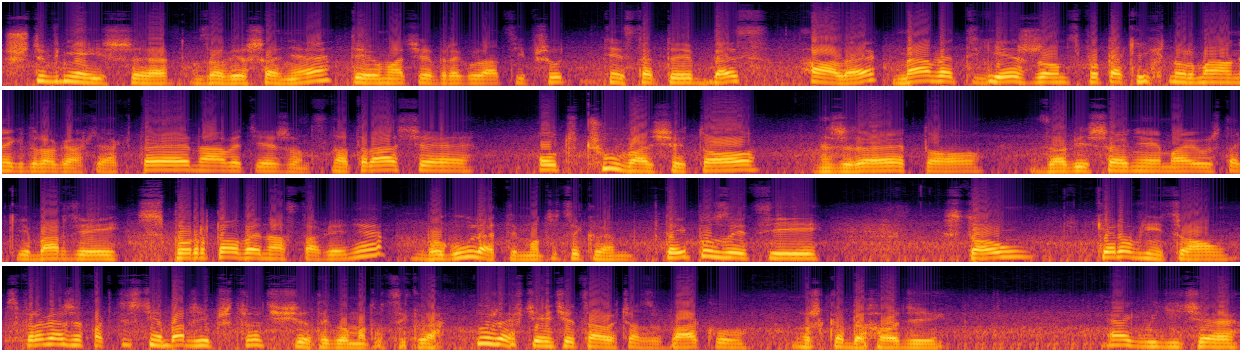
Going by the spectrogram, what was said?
sztywniejsze zawieszenie. Tył macie w regulacji przód, niestety bez, ale nawet jeżdżąc po takich normalnych drogach jak te, nawet jeżdżąc na trasie, odczuwa się to, że to zawieszenie ma już takie bardziej sportowe nastawienie. W ogóle tym motocyklem w tej pozycji z tą kierownicą sprawia, że faktycznie bardziej przytraci się do tego motocykla. Duże wcięcie cały czas w baku, nóżka dochodzi. Jak widzicie,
